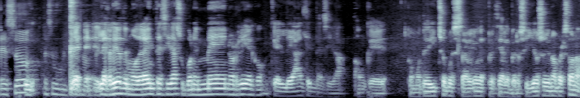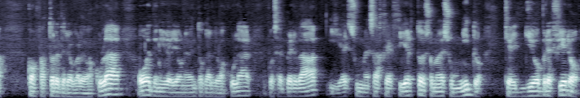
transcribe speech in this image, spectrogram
Eso es un... Eh, eh, el ejercicio de moderada intensidad supone menos riesgo que el de alta intensidad, aunque, como te he dicho, pues es algo despreciable. Pero si yo soy una persona con factor cardiovascular o he tenido ya un evento cardiovascular, pues es verdad y es un mensaje cierto, eso no es un mito, que yo prefiero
